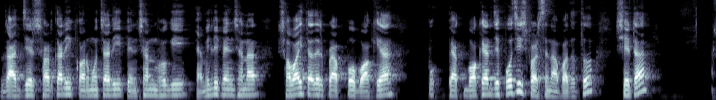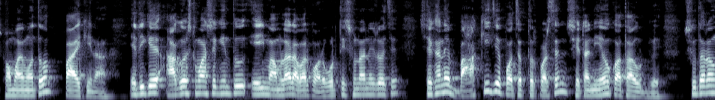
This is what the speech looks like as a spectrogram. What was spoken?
রাজ্যের সরকারি কর্মচারী, পেনশনভোগী ফ্যামিলি পেনশনার সবাই তাদের প্রাপ্য বকেয়া বকেয়ার যে পঁচিশ পার্সেন্ট আপাতত সেটা সময় মতো পায় কি না এদিকে আগস্ট মাসে কিন্তু এই মামলার আবার পরবর্তী শুনানি রয়েছে। সেখানে বাকি যে পঁচাত্তর পার্সেন্ট সেটা নিয়েও কথা উঠবে। সুতরাং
